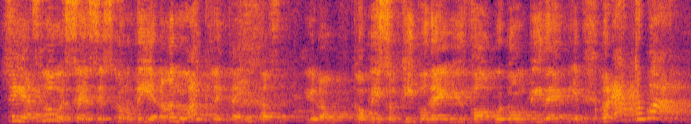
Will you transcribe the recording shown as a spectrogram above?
C.S. Lewis says it's going to be an unlikely thing because, you know, going to be some people there you thought were going to be there. But after a while,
